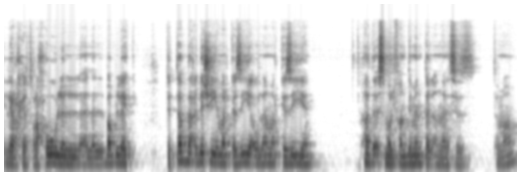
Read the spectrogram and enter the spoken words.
اللي راح يطرحوه لل public بتتبع قديش هي مركزية أو لا مركزية. هذا اسمه ال fundamental analysis تمام؟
